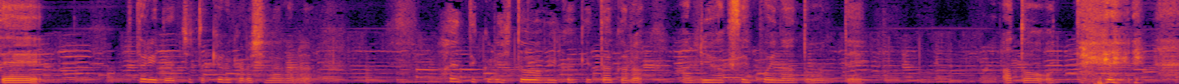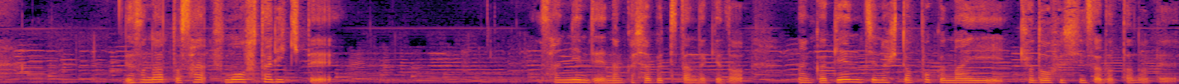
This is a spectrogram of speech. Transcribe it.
で一人でちょっとキョロキョロしながら入ってくる人を見かけたからあ留学生っぽいなと思って後を追って。でその後さもう2人来て3人でなんか喋ってたんだけどなんか現地の人っぽくない挙動不審さだったので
